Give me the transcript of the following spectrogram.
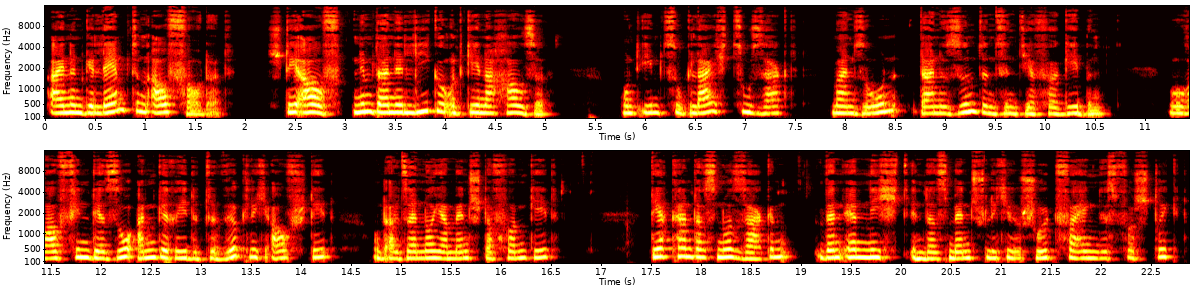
einen Gelähmten auffordert, steh auf, nimm deine Liege und geh nach Hause, und ihm zugleich zusagt, mein Sohn, deine Sünden sind dir vergeben, woraufhin der so angeredete wirklich aufsteht und als ein neuer Mensch davongeht, der kann das nur sagen, wenn er nicht in das menschliche Schuldverhängnis verstrickt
